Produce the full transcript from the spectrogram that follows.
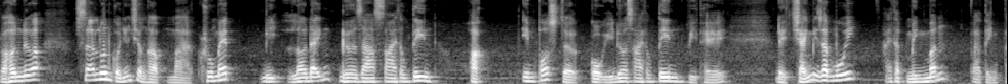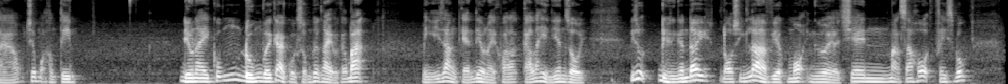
Và hơn nữa, sẽ luôn có những trường hợp mà crewmate bị lơ đễnh đưa ra sai thông tin hoặc imposter cố ý đưa sai thông tin vì thế để tránh bị giật mũi hãy thật minh mẫn và tỉnh táo trước mọi thông tin. Điều này cũng đúng với cả cuộc sống thường ngày của các bạn. Mình nghĩ rằng cái điều này khá, khá là hiển nhiên rồi. Ví dụ điển hình gần đây đó chính là việc mọi người ở trên mạng xã hội Facebook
